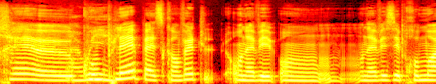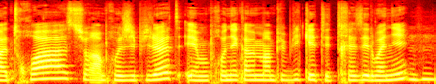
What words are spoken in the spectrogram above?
très euh, ah complet parce qu'en fait, on avait, on, on, avait ces promos à trois sur un projet pilote et on prenait quand même un public qui était très éloigné. Mhm.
